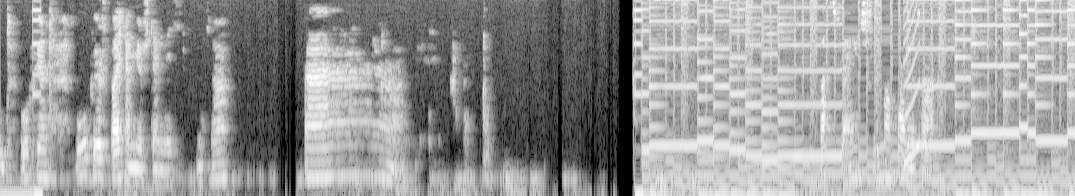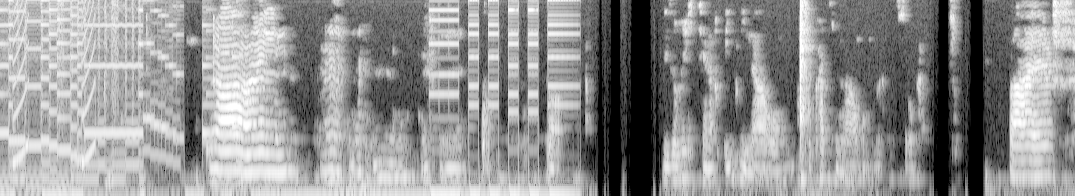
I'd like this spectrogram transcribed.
Gut, wofür, wofür speichern wir ständig? Nicht wahr? Äh, ja. Was für ein schlimmer Vormittag. Nein! So. Wieso riecht es hier nach Babynahrung? So Katzennahrung. So. Falsch.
